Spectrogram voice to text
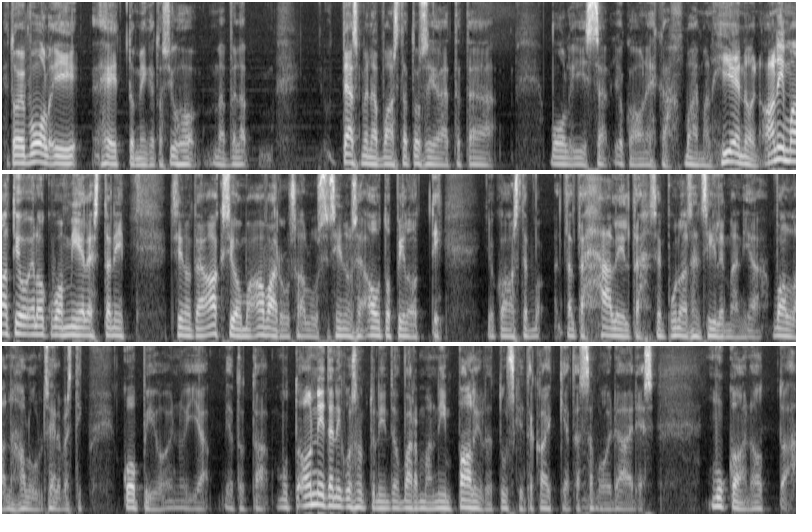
Ja toi Wall-E-heitto, minkä tuossa Juho, mä vielä täsmennän vasta tosiaan, että tämä Wall-Eissä, joka on ehkä maailman hienoin animaatioelokuva mielestäni, siinä on tämä Axioma avaruusalus ja siinä on se autopilotti, joka on sitten tältä häliltä sen punaisen silmän ja vallan halun selvästi kopioinut. Ja, ja tota, mutta on niitä, niin kuin sanottu, niitä on varmaan niin paljon, että tuskin että kaikkia tässä voidaan edes mukaan ottaa.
